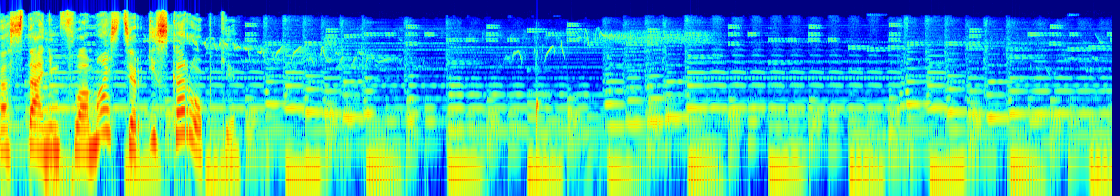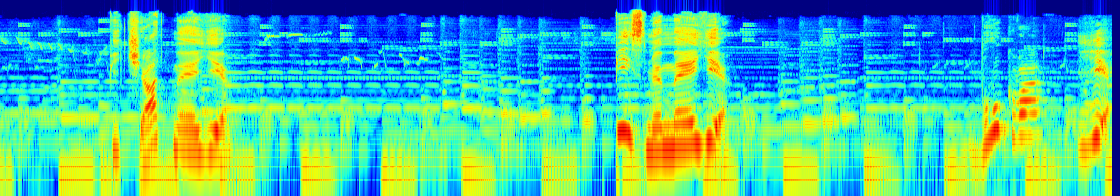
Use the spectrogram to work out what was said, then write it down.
Достанем фломастер из коробки. Печатное Е. Письменное Е. Буква Е.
